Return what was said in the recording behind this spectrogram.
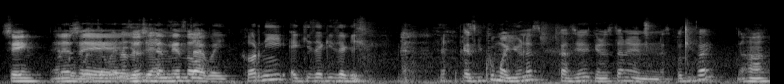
sí, en Como este ese. yo sí te en entiendo. Insta, güey. Horny XXX. Es que como hay unas canciones que no están en Spotify. Ajá.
